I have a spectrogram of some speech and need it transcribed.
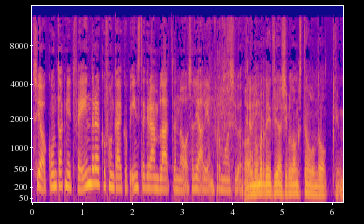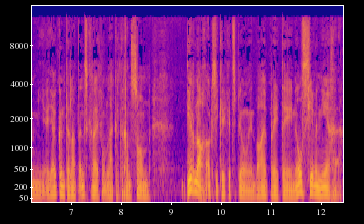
So ja, kontak net vir Hendrik of gaan kyk op Instagram bladsy en daar sal jy al die inligting ook Maar die kry. nommer net weer as jy belangstel om dalk om jou kind te laat inskryf om lekker te gaan saam deernag aksie cricket speel en baie pret te hê 079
